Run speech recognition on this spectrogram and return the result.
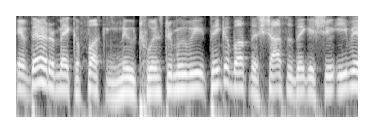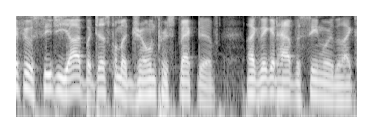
If they were to make a fucking new Twister movie, think about the shots that they could shoot, even if it was CGI, but just from a drone perspective. Like they could have a scene where they're like,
